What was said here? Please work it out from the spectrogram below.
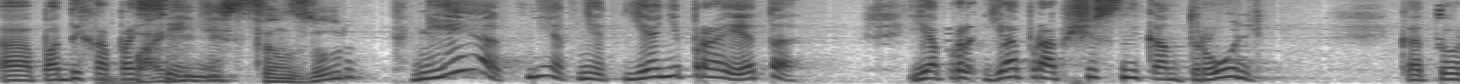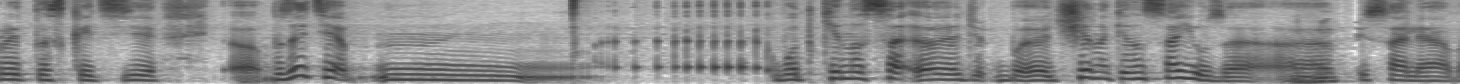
э, под их опасения. Боитесь цензуры? Нет, нет, нет, я не про это. Я про, я про общественный контроль, который, так сказать... э, Вы знаете, вот киносо- э, члены Киносоюза э, писали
